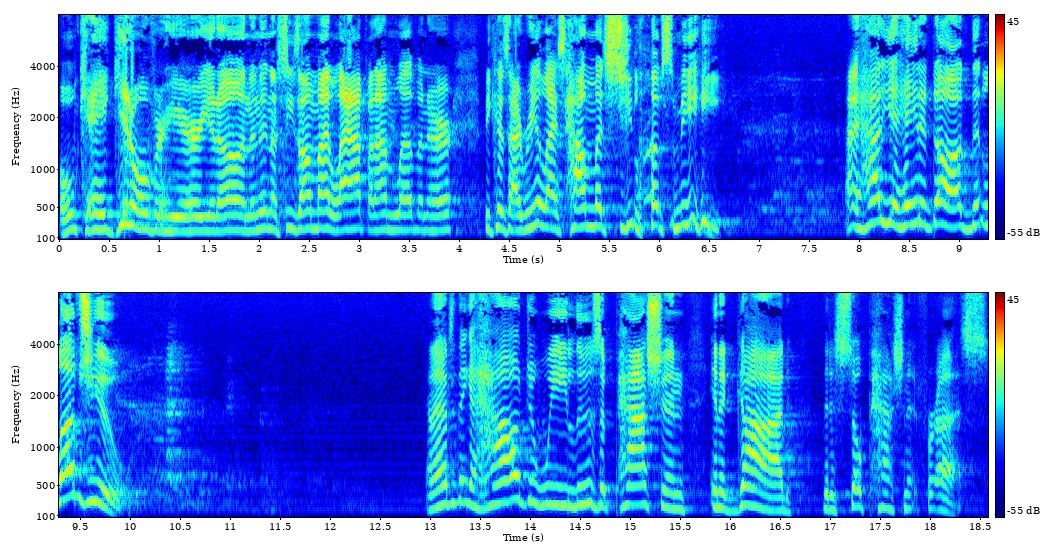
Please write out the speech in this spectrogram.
okay, get over here, you know. And then she's on my lap and I'm loving her because I realize how much she loves me. How do you hate a dog that loves you? And I have to think, how do we lose a passion in a God that is so passionate for us?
